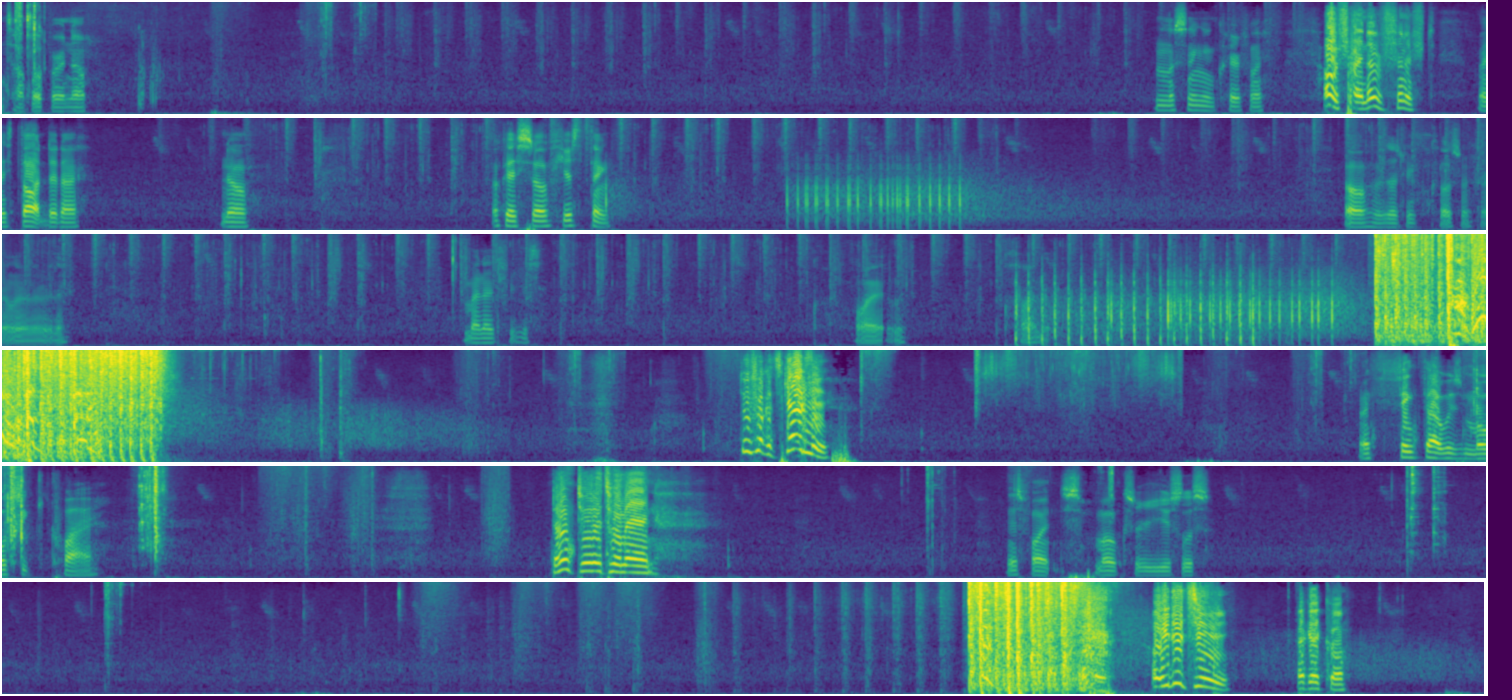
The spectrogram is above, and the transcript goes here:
I'm top up right now. I'm listening in carefully. Oh shit, I never finished my thought, did I? No. Okay, so here's the thing. It was actually closer earlier over there. Might actually just quietly climb it. Dude fucking scared me! I think that was mostly quiet. Don't do it to a man! This point, smokes are useless. Oh, he did see me! Okay, cool.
